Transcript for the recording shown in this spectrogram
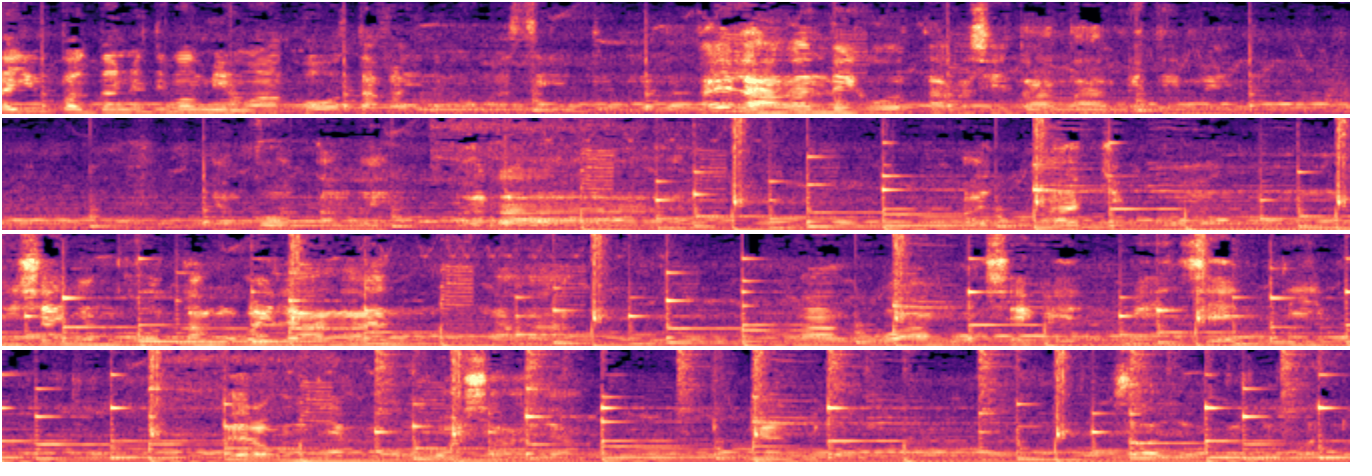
Ay, yung pag gano'n, di ba may mga quota kayo ng mga sale doon? Kailangan may quota kasi tatargetin mo yun. Yung quota mo eh. Para incentive. Pero kung hindi mo kuha, sayang. Yun lang. Sayang din yung ano.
